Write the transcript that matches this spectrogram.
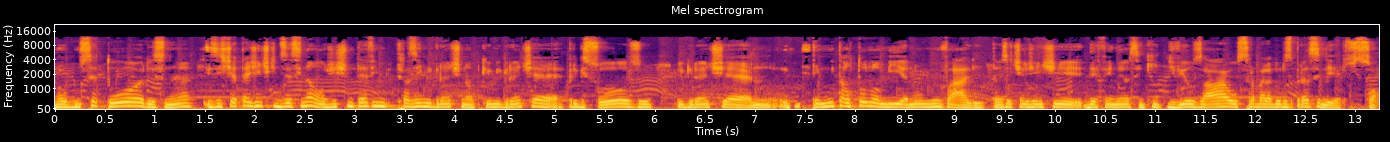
alguns setores, né? Existia até gente que dizia assim, não, a gente não deve trazer imigrante não, porque o imigrante é preguiçoso, o imigrante é tem muita autonomia, não, não vale. Então você tinha gente defendendo assim que devia usar os trabalhadores brasileiros só,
